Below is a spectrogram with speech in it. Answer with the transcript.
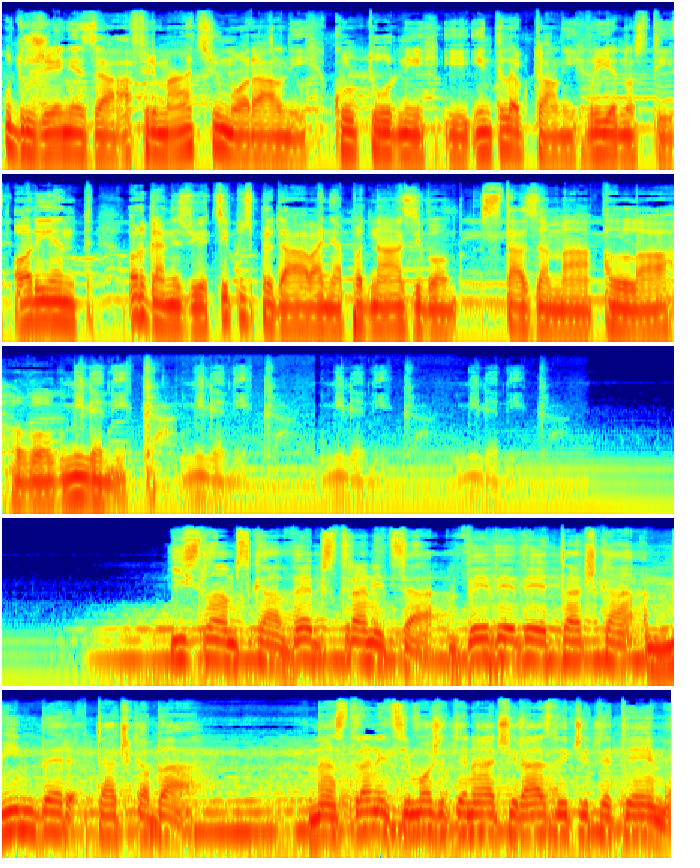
Udruženje za afirmaciju moralnih, kulturnih i intelektualnih vrijednosti Orient organizuje ciklus predavanja pod nazivom Stazama Allahovog miljenika. miljenika miljenika, miljenika. Islamska web stranica www.minber.ba Na stranici možete naći različite teme,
